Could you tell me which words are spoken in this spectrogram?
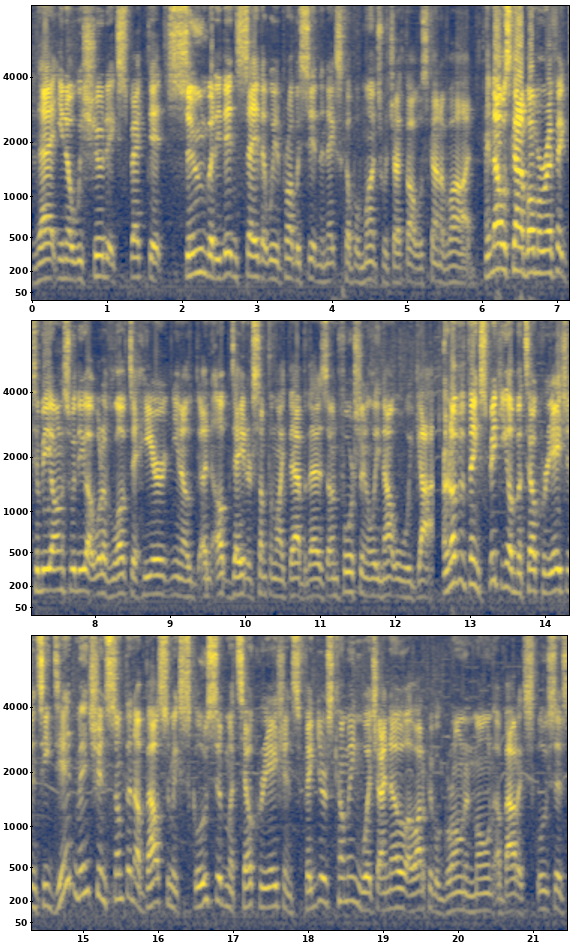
that, you know, we should expect it soon, but he didn't say that we'd probably see it in the next couple months, which I thought was kind of odd. And that was kind of bummerific, to be honest with you. I would have loved to hear, you know, an update or something like that, but that is unfortunately not what we got. Another thing, speaking of Mattel Creations, he did mention something about some exclusive Mattel Creations figures coming, which I know a lot of people groan and moan about exclusives.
